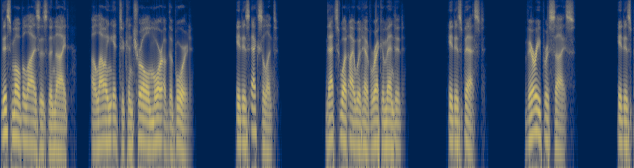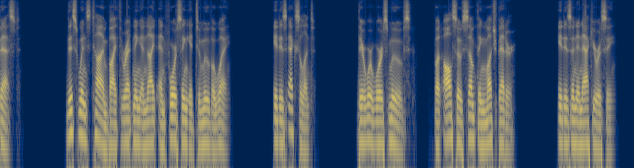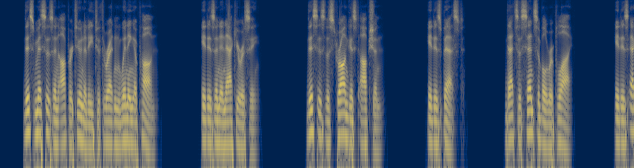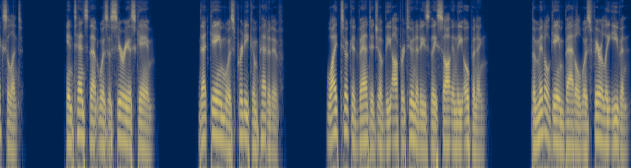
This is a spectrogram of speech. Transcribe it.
This mobilizes the knight, allowing it to control more of the board. It is excellent. That's what I would have recommended. It is best. Very precise. It is best. This wins time by threatening a knight and forcing it to move away. It is excellent. There were worse moves, but also something much better. It is an inaccuracy. This misses an opportunity to threaten winning a pawn. It is an inaccuracy. This is the strongest option. It is best. That's a sensible reply. It is excellent. Intense that was a serious game. That game was pretty competitive. White took advantage of the opportunities they saw in the opening. The middle game battle was fairly even.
